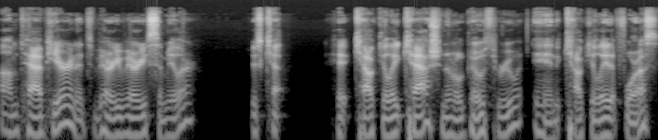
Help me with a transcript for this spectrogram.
um, tab here, and it's very, very similar. Just ca hit calculate cache, and it'll go through and calculate it for us.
